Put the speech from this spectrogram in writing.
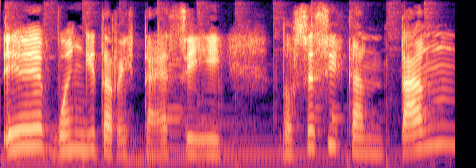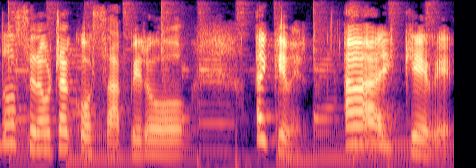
es buen guitarrista, así. No sé si cantando será otra cosa, pero hay que ver, hay que ver.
